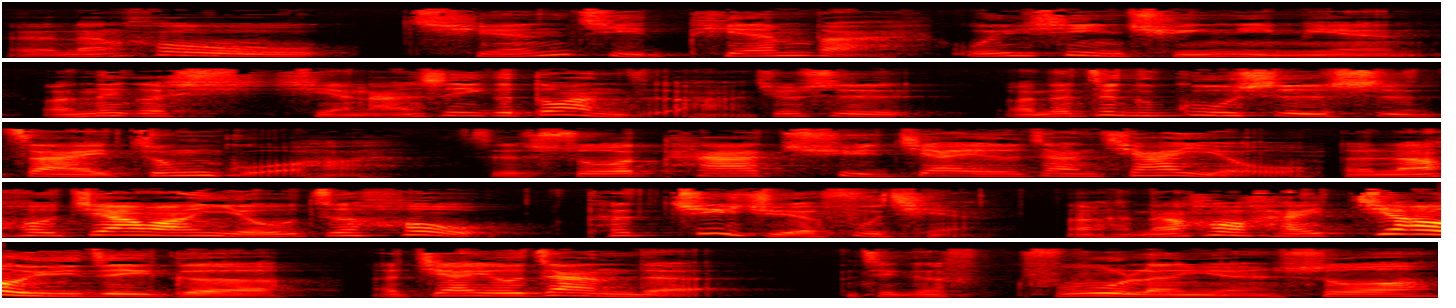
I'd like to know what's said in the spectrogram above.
呃，然后前几天吧，微信群里面啊，那个显然是一个段子哈，就是啊，那这个故事是在中国哈，只说他去加油站加油，呃，然后加完油之后，他拒绝付钱啊，然后还教育这个呃加油站的这个服务人员说，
